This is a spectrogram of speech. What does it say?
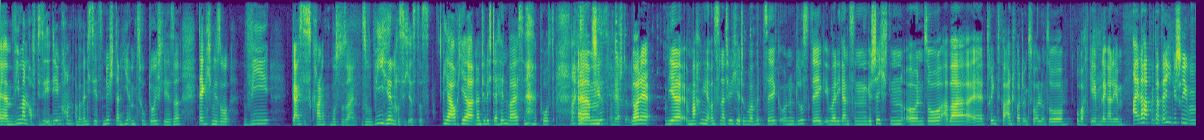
ähm, wie man auf diese Ideen kommt. Aber wenn ich sie jetzt nüchtern hier im Zug durchlese, denke ich mir so, wie geisteskrank musst du sein? So wie hirnrissig ist es? Ja, auch hier natürlich der Hinweis, Prost. Ähm, Cheers an der Stelle. Leute, wir machen hier uns natürlich hier drüber witzig und lustig über die ganzen Geschichten und so, aber äh, trinkt verantwortungsvoll und so Obacht geben, länger leben. Einer hat mir tatsächlich geschrieben,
